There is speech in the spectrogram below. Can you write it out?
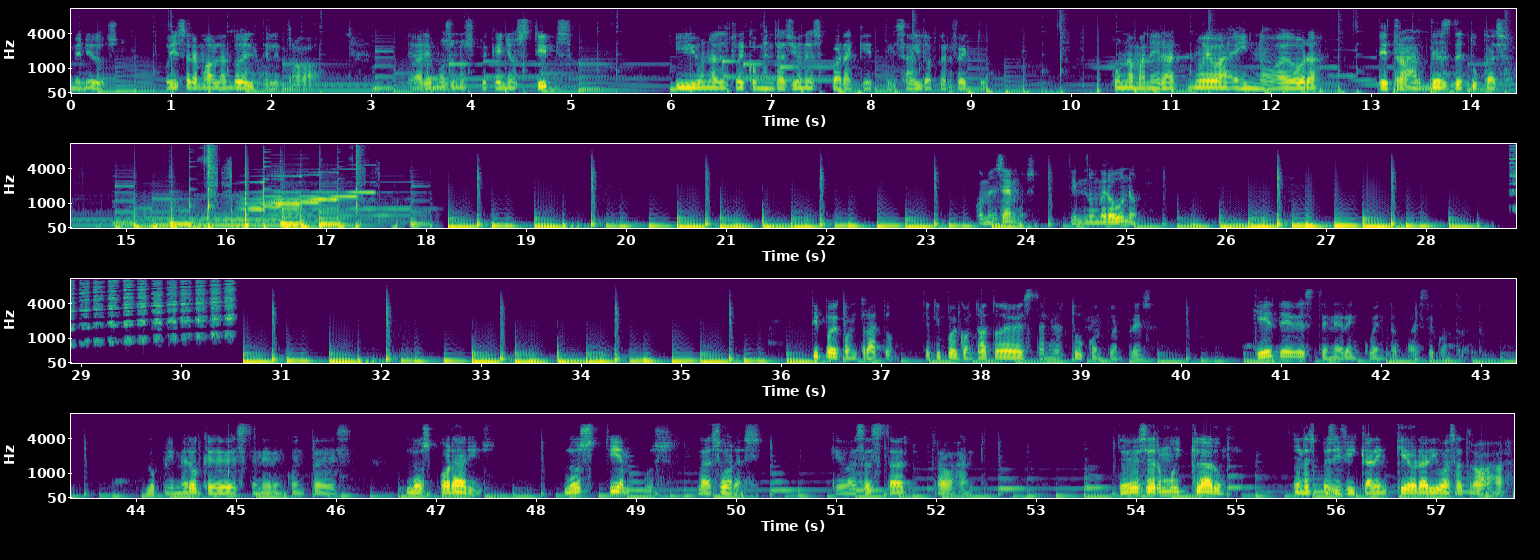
bienvenidos. Hoy estaremos hablando del teletrabajo. Te daremos unos pequeños tips y unas recomendaciones para que te salga perfecto. Una manera nueva e innovadora de trabajar desde tu casa. Comencemos. Tip número 1. Tipo de contrato. ¿Qué tipo de contrato debes tener tú con tu empresa? ¿Qué debes tener en cuenta para este contrato? Lo primero que debes tener en cuenta es los horarios, los tiempos, las horas que vas a estar trabajando. Debe ser muy claro en especificar en qué horario vas a trabajar.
